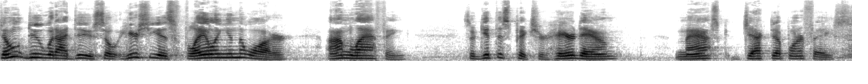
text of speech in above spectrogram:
don't do what I do. So here she is flailing in the water. I'm laughing. So get this picture hair down, mask jacked up on her face,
